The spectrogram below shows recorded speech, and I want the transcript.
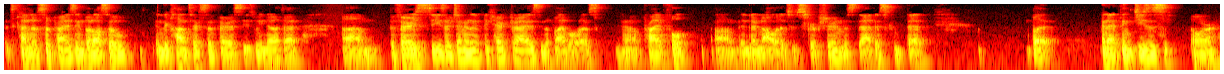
it's kind of surprising, but also in the context of Pharisees, we know that um, the Pharisees are generally characterized in the Bible as you know, prideful um, in their knowledge of Scripture and the status that. But, and I think Jesus, or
